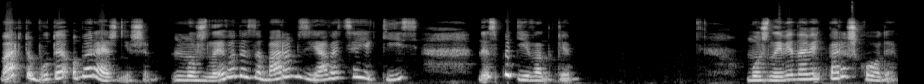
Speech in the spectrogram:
варто бути обережнішим. Можливо, незабаром з'являться якісь несподіванки, можливі навіть перешкоди.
